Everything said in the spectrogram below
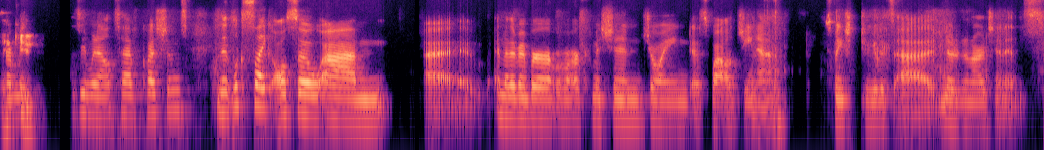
Thank From me. you. Does anyone else have questions? And it looks like also um, uh, another member of our commission joined as well, Gina. Just make sure he was uh, noted in our attendance.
